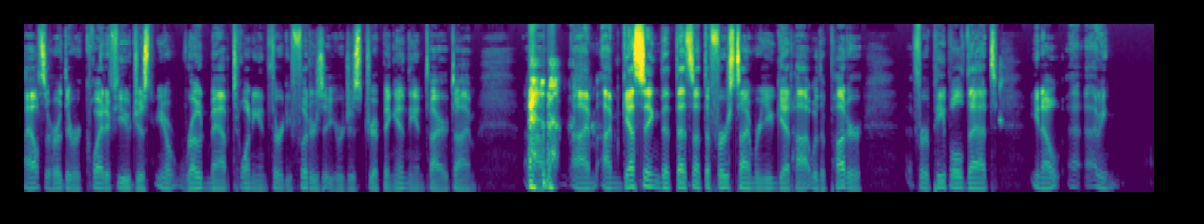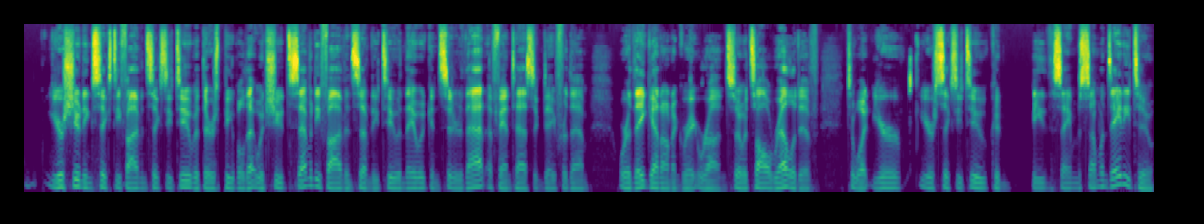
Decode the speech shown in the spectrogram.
I also heard there were quite a few just you know roadmap twenty and thirty footers that you were just dripping in the entire time. Um, I'm I'm guessing that that's not the first time where you get hot with a putter. For people that you know, uh, I mean, you're shooting 65 and 62, but there's people that would shoot 75 and 72, and they would consider that a fantastic day for them, where they get on a great run. So it's all relative to what your your 62 could be the same as someone's 82.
